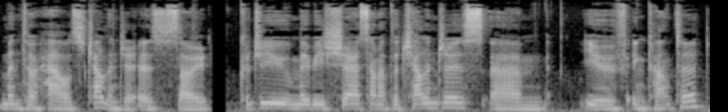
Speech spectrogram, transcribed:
mental health challenges. So, could you maybe share some of the challenges um, you've encountered?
